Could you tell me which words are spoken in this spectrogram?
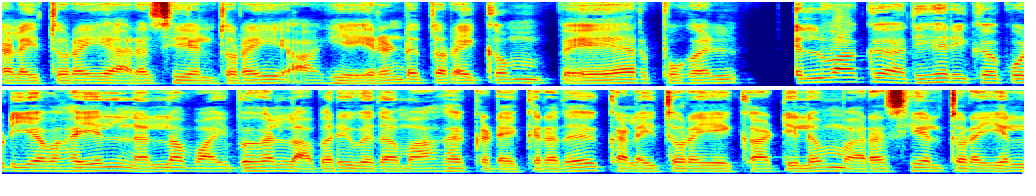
கலைத்துறை அரசியல் துறை ஆகிய இரண்டு துறைக்கும் பெயர் புகழ் செல்வாக்கு அதிகரிக்கக்கூடிய வகையில் நல்ல வாய்ப்புகள் அபரிவிதமாக கிடைக்கிறது. கலைத்துறையை காட்டிலும் அரசியல் துறையில்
